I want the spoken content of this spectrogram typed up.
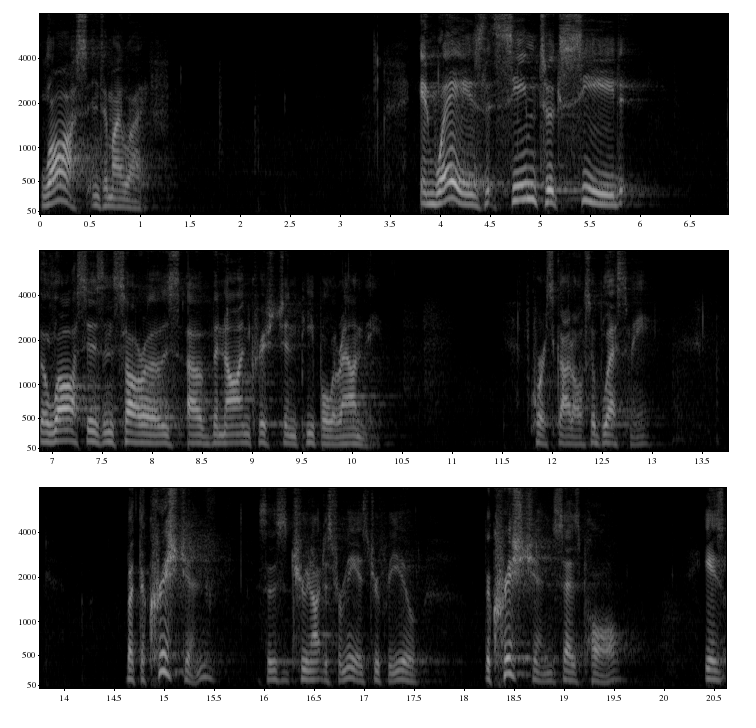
loss into my life in ways that seemed to exceed the losses and sorrows of the non Christian people around me. Of course, God also blessed me. But the Christian, so this is true not just for me, it's true for you. The Christian, says Paul, is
